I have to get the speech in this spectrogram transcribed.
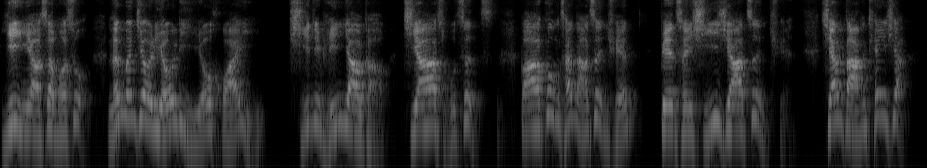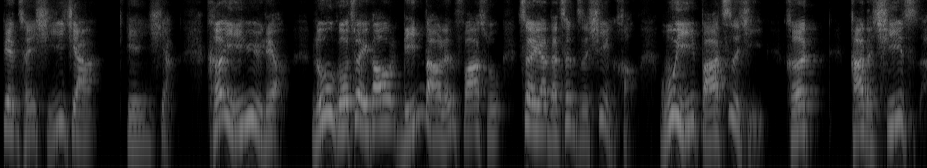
硬要这么做，人们就有理由怀疑习近平要搞家族政治，把共产党政权变成习家政权，将党天下变成习家天下。可以预料。如果最高领导人发出这样的政治信号，无疑把自己和他的妻子啊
